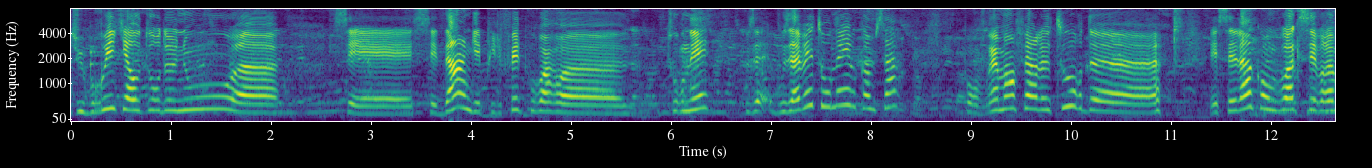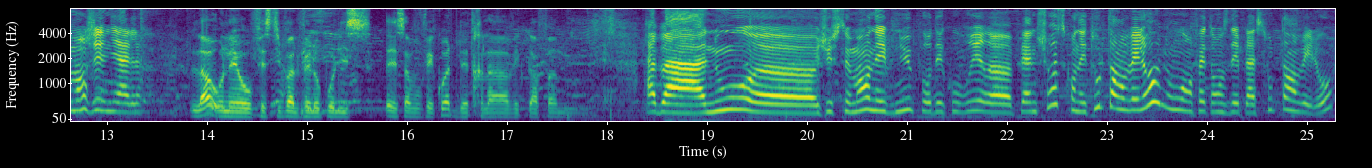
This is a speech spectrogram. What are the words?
du bruit qu'il y a autour de nous. euh, c'est dingue. Et puis le fait de pouvoir euh, tourner. Vous, vous avez tourné comme ça? Pour vraiment faire le tour de. Et c'est là qu'on voit que c'est vraiment génial. Là, on est au festival Vélopolis. Et ça vous fait quoi d'être là avec la famille Ah bah nous, euh, justement, on est venu pour découvrir euh, plein de choses, qu'on est tout le temps en vélo. Nous, en fait, on se déplace tout le temps en vélo.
